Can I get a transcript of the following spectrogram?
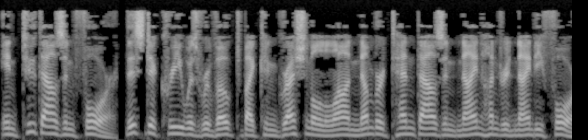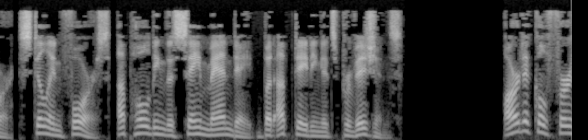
In 2004, this decree was revoked by Congressional Law No. 10994, still in force, upholding the same mandate but updating its provisions. Article 1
